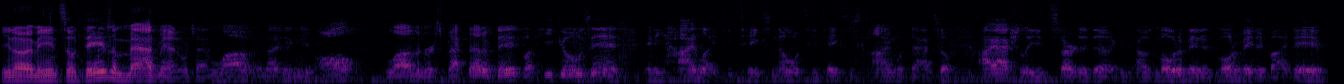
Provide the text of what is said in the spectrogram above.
You know what I mean? So Dave's a madman, which I love, and I think we all love and respect that of Dave, but he goes in and he highlights, he takes notes, he takes his time with that. So I actually started, uh, I was motivated, motivated by Dave,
